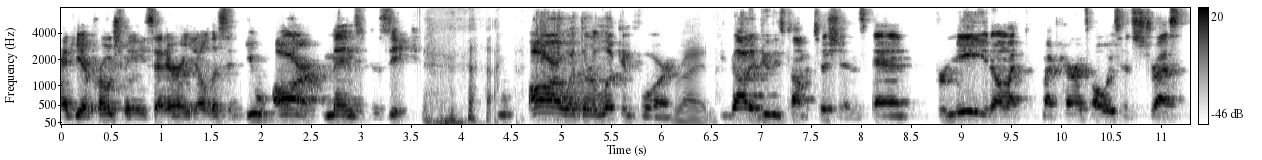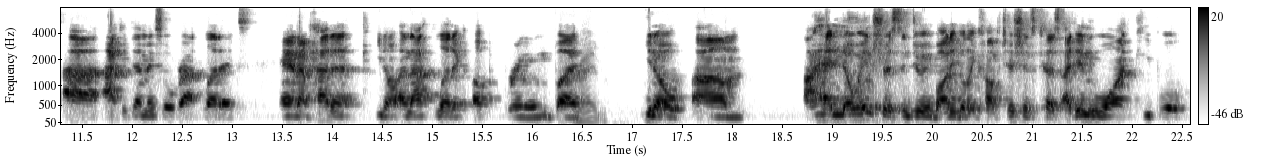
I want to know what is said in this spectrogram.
And he approached me and he said, Eren, you know, listen, you are men's physique. you are what they're looking for. Right. You got to do these competitions. And for me, you know, my, my parents always had stressed uh, academics over athletics, and I've had a you know an athletic upbringing, but right. you know, um, I had no interest in doing bodybuilding competitions because I didn't want people.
